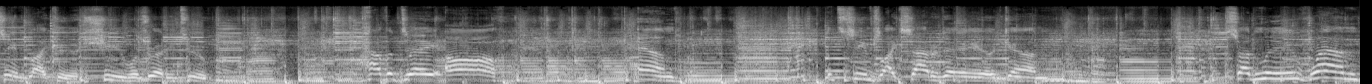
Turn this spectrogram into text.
seemed like uh, she was ready to have a day off. And it seems like Saturday again. Suddenly, when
